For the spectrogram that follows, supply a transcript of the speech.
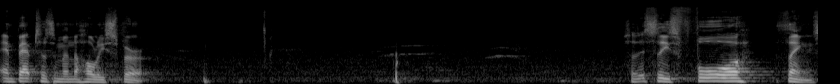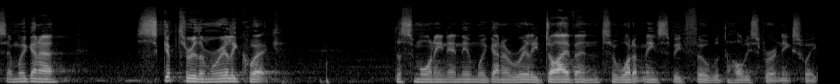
and baptism in the Holy Spirit. So it's these four things, and we're going to skip through them really quick this morning, and then we're going to really dive into what it means to be filled with the Holy Spirit next week.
